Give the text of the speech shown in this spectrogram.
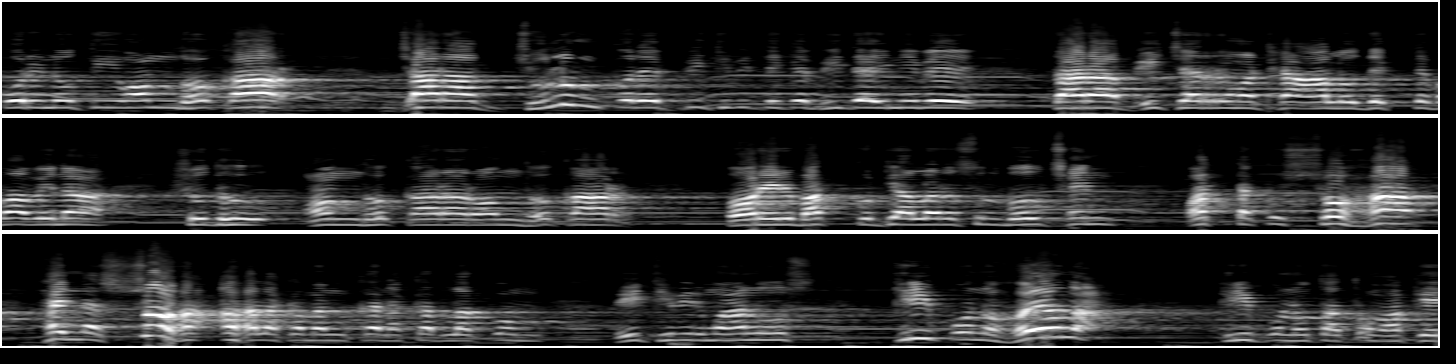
পরিণতি অন্ধকার। যারা জুলুম করে পৃথিবী থেকে বিদায় নিবে, তারা বিচারের মাঠে আলো দেখতে পাবে না। শুধু অন্ধকার আর অন্ধকার। পরের বাক্যটি আল্লাহ রসুল বলছেন অত্যাকু সোহা হ্যাঁ না সোহা আহলাকামান কানা কাবলাকুম। পৃথিবীর মানুষ কৃপণ হয়েও না। কৃপণতা তোমাকে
